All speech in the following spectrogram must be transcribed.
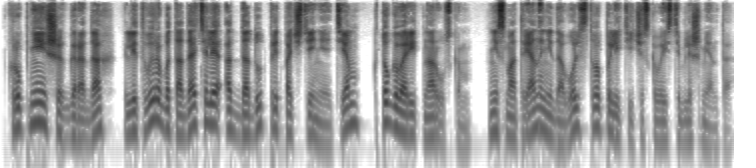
В крупнейших городах Литвы работодатели отдадут предпочтение тем, кто говорит на русском, несмотря на недовольство политического истеблишмента.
